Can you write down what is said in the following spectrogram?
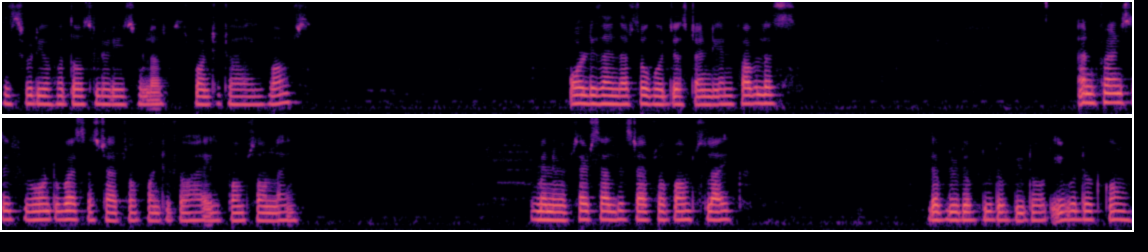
This video for those ladies who love pointy toe albums. All designs are so gorgeous, trendy and fabulous and friends if you want to buy such types of toe high pumps online. Many websites sell these types of pumps like www.ebay.com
